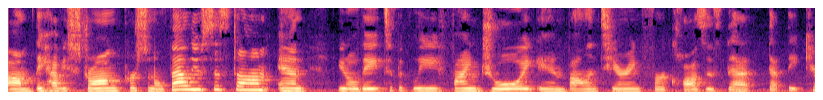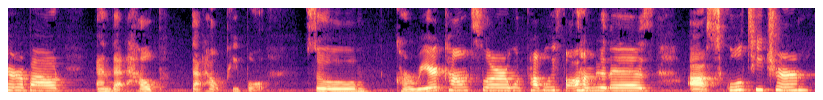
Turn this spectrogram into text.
Um, they have a strong personal value system, and you know they typically find joy in volunteering for causes that that they care about and that help that help people. So career counselor would probably fall under this, a school teacher,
